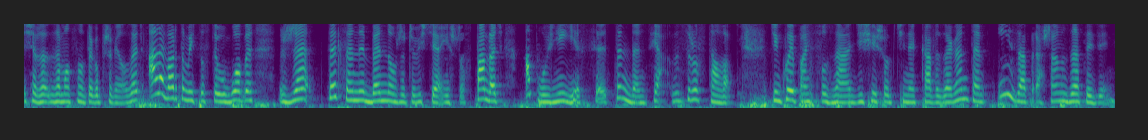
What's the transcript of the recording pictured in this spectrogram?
się za mocno do tego przywiązać, ale warto mieć to z tyłu głowy, że te ceny będą rzeczywiście jeszcze spadać, a później jest e, tendencja wzrostowa. Dziękuję Państwu za dzisiejszy odcinek Kawy z Agentem i zapraszam za tydzień.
